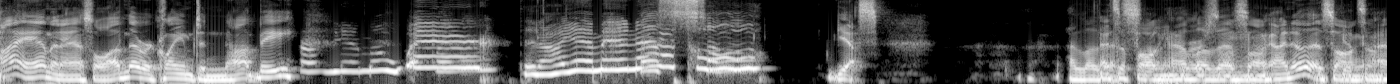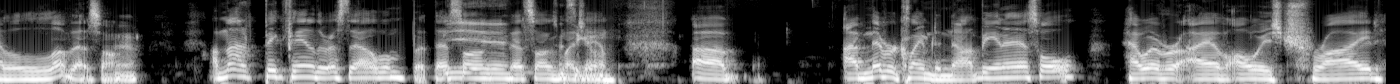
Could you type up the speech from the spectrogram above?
I am an asshole. I've never claimed to not be. I am aware that I am an asshole. Yes. I love That's that a song. I love that song. I know that That's a good song. song. I love that song. Yeah. I'm not a big fan of the rest of the album, but that song Yeah, that song's my that's a jam. Uh, I've never claimed to not be an asshole. However, I have always tried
